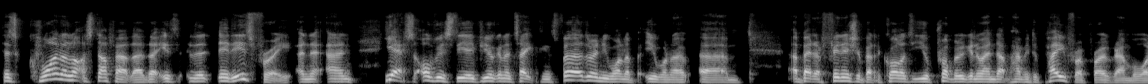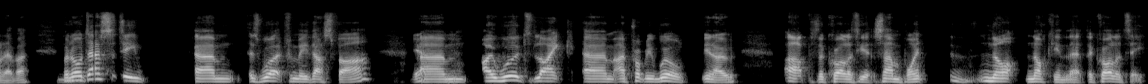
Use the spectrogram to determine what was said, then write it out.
There's quite a lot of stuff out there that is that it is free, and and yes, obviously, if you're going to take things further and you want to you want to um, a better finish, a better quality, you're probably going to end up having to pay for a program or whatever. But Mm. Audacity um, has worked for me thus far. Yeah. Um, I would like, um, I probably will, you know, up the quality at some point. Not knocking that the quality,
